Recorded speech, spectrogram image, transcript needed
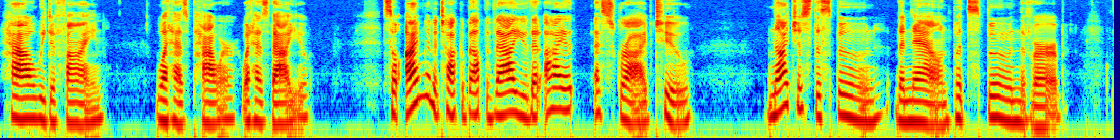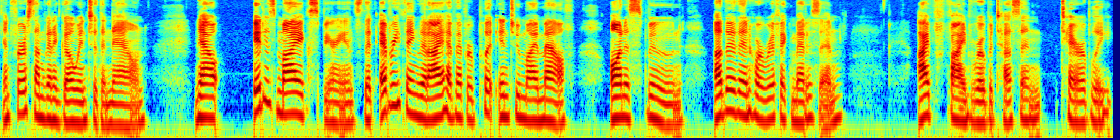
How we define what has power, what has value. So, I'm going to talk about the value that I ascribe to not just the spoon, the noun, but spoon, the verb. And first, I'm going to go into the noun. Now, it is my experience that everything that I have ever put into my mouth on a spoon, other than horrific medicine, I find Robitussin terribly,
